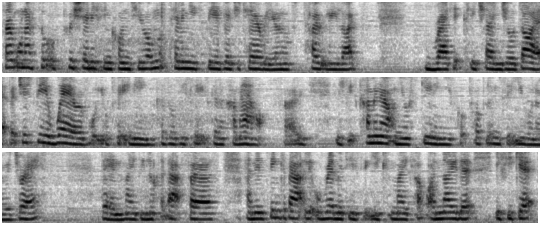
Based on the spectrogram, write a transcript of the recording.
don't want to sort of push anything onto you I'm not telling you to be a vegetarian or to totally like radically change your diet but just be aware of what you're putting in because obviously it's going to come out. So and if it's coming out on your skin and you've got problems that you want to address then maybe look at that first. And then think about little remedies that you can make up. I know that if you get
